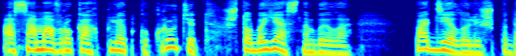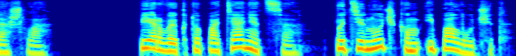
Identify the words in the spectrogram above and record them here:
А сама в руках плетку крутит, чтобы ясно было, по делу лишь подошла. Первый, кто потянется, потянучкам и получит.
